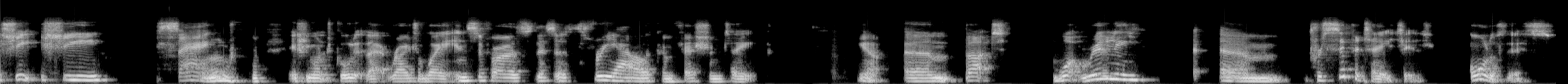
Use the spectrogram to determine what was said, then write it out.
She she sang, if you want to call it that, right away. Insofar as there's a three-hour confession tape. Yeah, um, but what really um, precipitated all of this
